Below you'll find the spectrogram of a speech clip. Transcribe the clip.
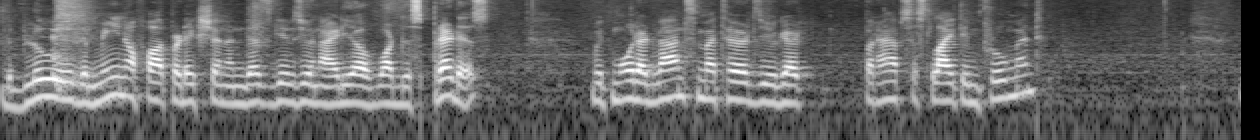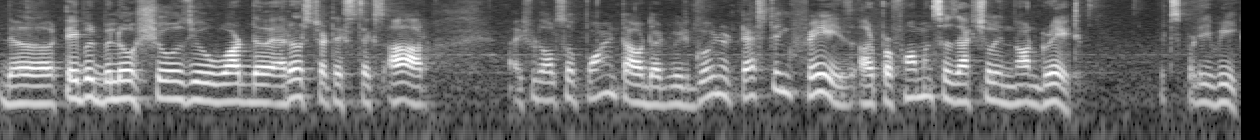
the blue is the mean of our prediction, and this gives you an idea of what the spread is. With more advanced methods, you get perhaps a slight improvement. The table below shows you what the error statistics are. I should also point out that we're going to testing phase, our performance is actually not great. It's pretty weak.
